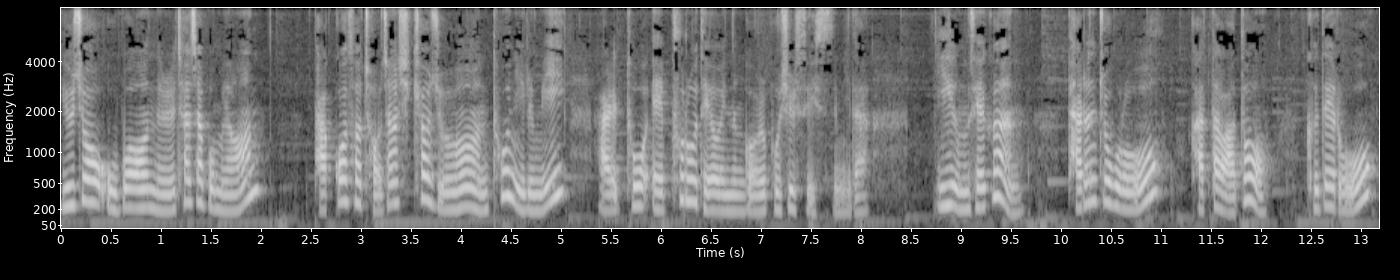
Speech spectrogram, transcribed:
user 5번을 찾아보면 바꿔서 저장시켜준 톤 이름이 알토 F로 되어 있는 걸 보실 수 있습니다. 이 음색은 다른 쪽으로 갔다 와도 그대로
